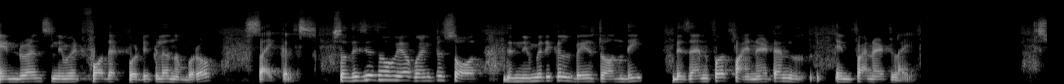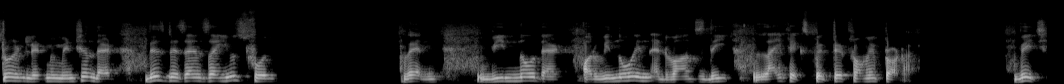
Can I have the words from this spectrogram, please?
endurance limit for that particular number of cycles. So this is how we are going to solve the numerical based on the design for finite and infinite life. Student let me mention that these designs are useful when we know that or we know in advance the life expected from a product which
